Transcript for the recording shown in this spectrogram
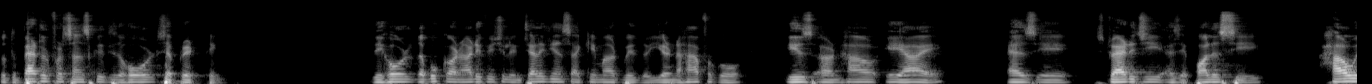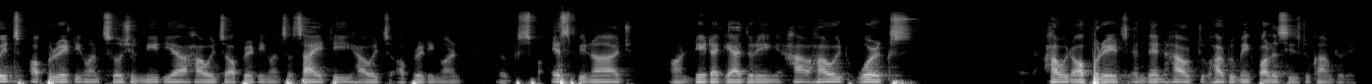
So the battle for Sanskrit is a whole separate thing. The whole, the book on artificial intelligence I came out with a year and a half ago is on how AI as a strategy, as a policy, how it's operating on social media, how it's operating on society, how it's operating on uh, espionage, on data gathering, how, how it works, how it operates, and then how to how to make policies to counter it.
